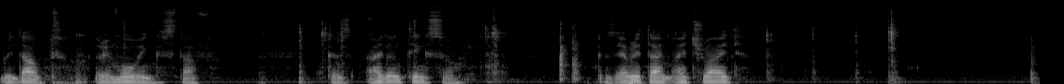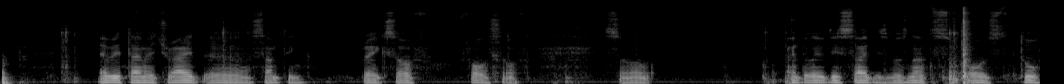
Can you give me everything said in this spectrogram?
without removing stuff because I don't think so because every time I tried every time I tried uh, something breaks off falls off. So I believe this side is, was not supposed to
